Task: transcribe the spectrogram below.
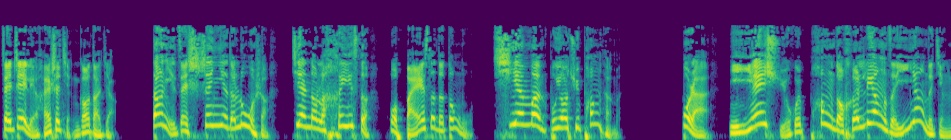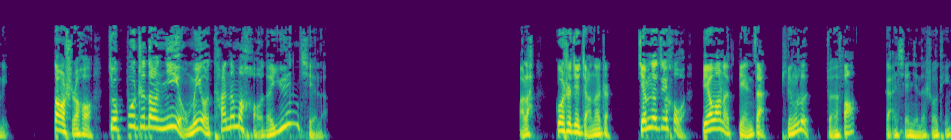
在这里还是警告大家：当你在深夜的路上见到了黑色或白色的动物，千万不要去碰它们，不然你也许会碰到和亮子一样的经历，到时候就不知道你有没有他那么好的运气了。好了，故事就讲到这儿。节目的最后啊，别忘了点赞、评论、转发，感谢您的收听。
